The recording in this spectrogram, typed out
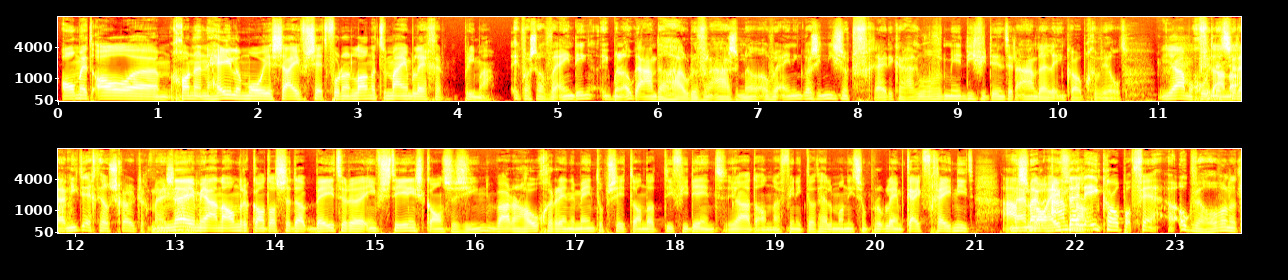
al met al um, gewoon een hele mooie cijferset voor een lange termijn belegger. Prima. Ik was over één ding. Ik ben ook aandeelhouder van ASML. Over één ding was ik niet zo tevreden. Ik had eigenlijk wel wat meer dividend en aandeleninkoop gewild. Ja, maar goed. dat ze daar niet echt heel scheutig mee zijn. Nee, maar ja, aan de andere kant, als ze dat betere investeringskansen zien, waar een hoger rendement op zit dan dat dividend, ja, dan eh, vind ik dat helemaal niet zo'n probleem. Kijk, vergeet niet, ASML nee, heeft aandeleninkoop ook wel, want het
